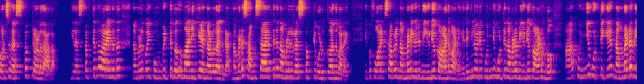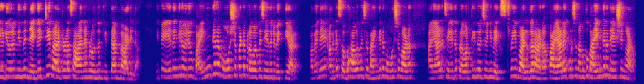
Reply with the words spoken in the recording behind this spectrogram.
കുറച്ച് റെസ്പെക്റ്റ് ഉള്ളതാകാം. ഈ റെസ്പെക്ട് എന്ന് പറയുന്നത് നമ്മൾ പോയി കുമ്പിട്ട് ബഹുമാനിക്കുക എന്നുള്ളതല്ല. നമ്മുടെ സംസാരത്തിന് നമ്മളൊരു റെസ്പെക്ട് കൊടുക്കുക എന്ന് പറയും. ഇപ്പൊ ഫോർ എക്സാമ്പിൾ നമ്മുടെ ഈ ഒരു വീഡിയോ കാണുവാണെങ്കിൽ ഏതെങ്കിലും ഒരു കുഞ്ഞു കുട്ടി നമ്മുടെ വീഡിയോ കാണുമ്പോൾ ആ കുഞ്ഞു കുട്ടിക്ക് നമ്മുടെ വീഡിയോയിൽ നിന്ന് നെഗറ്റീവ് ആയിട്ടുള്ള സാധനങ്ങളൊന്നും കിട്ടാൻ പാടില്ല. ഇപ്പൊ ഏതെങ്കിലും ഒരു ഭയങ്കര മോശപ്പെട്ട പ്രവൃത്തി ചെയ്തൊരു വ്യക്തിയാണ്. അവനെ അവന്റെ സ്വഭാവം എന്ന് വെച്ചാൽ ഭയങ്കര മോശമാണ്. അയാൾ ചെയ്ത പ്രവൃത്തി എന്ന് വെച്ച് കഴിഞ്ഞാൽ എക്സ്ട്രീം വൾഗറാണ് അപ്പൊ അയാളെ കുറിച്ച് നമുക്ക് ഭയങ്കര ദേഷ്യം കാണും.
